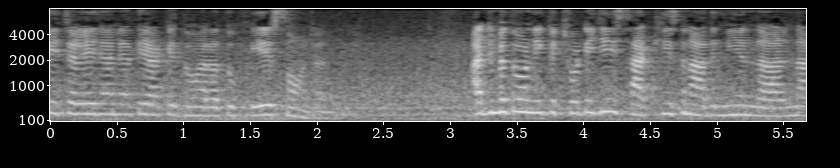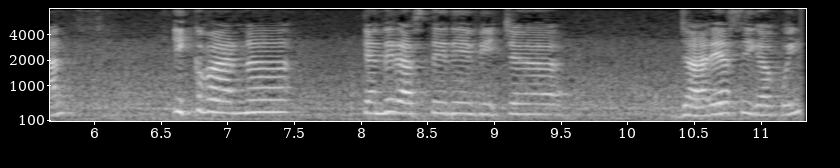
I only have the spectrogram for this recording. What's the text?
ਕੇ ਚਲੇ ਜਾਂਦੇ ਆ ਤੇ ਆ ਕੇ ਦੁਬਾਰਾ ਤੋਂ ਫੇਰ ਸੌਂ ਜਾਂਦੇ ਆ ਅੱਜ ਮੈਂ ਤੁਹਾਨੂੰ ਇੱਕ ਛੋਟੀ ਜਿਹੀ ਸਾਖੀ ਸੁਣਾ ਦਿੰਨੀ ਆ ਨਾਲ ਨਾਲ ਇੱਕ ਵਾਰ ਨਾ ਕਹਿੰਦੇ ਰਸਤੇ ਦੇ ਵਿੱਚ ਜਾ ਰਿਹਾ ਸੀਗਾ ਕੋਈ।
